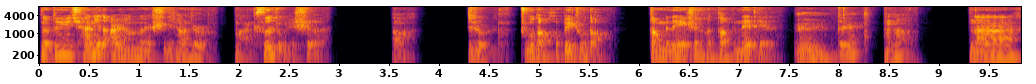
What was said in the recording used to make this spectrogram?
那对于权力的二元论，实际上就是马克思主义式的啊，这种主导和被主导 （domination 和 dominated）。嗯，对，嗯，那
